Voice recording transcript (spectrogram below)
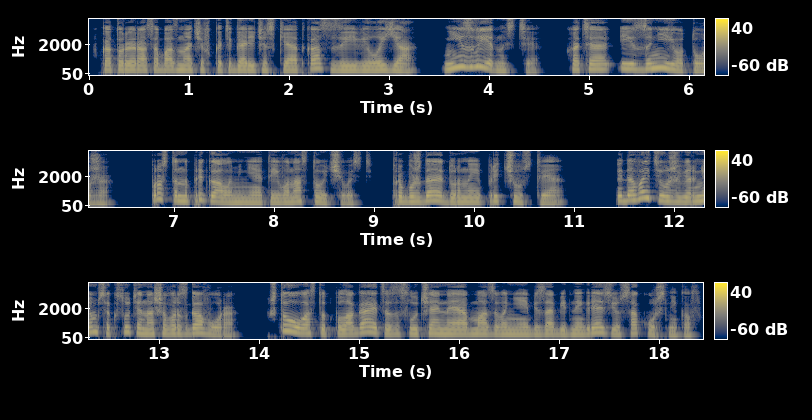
в который раз обозначив категорический отказ, заявила я. «Не из вредности, Хотя и из-за нее тоже. Просто напрягала меня эта его настойчивость, пробуждая дурные предчувствия. И давайте уже вернемся к сути нашего разговора. Что у вас тут полагается за случайное обмазывание безобидной грязью сокурсников?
